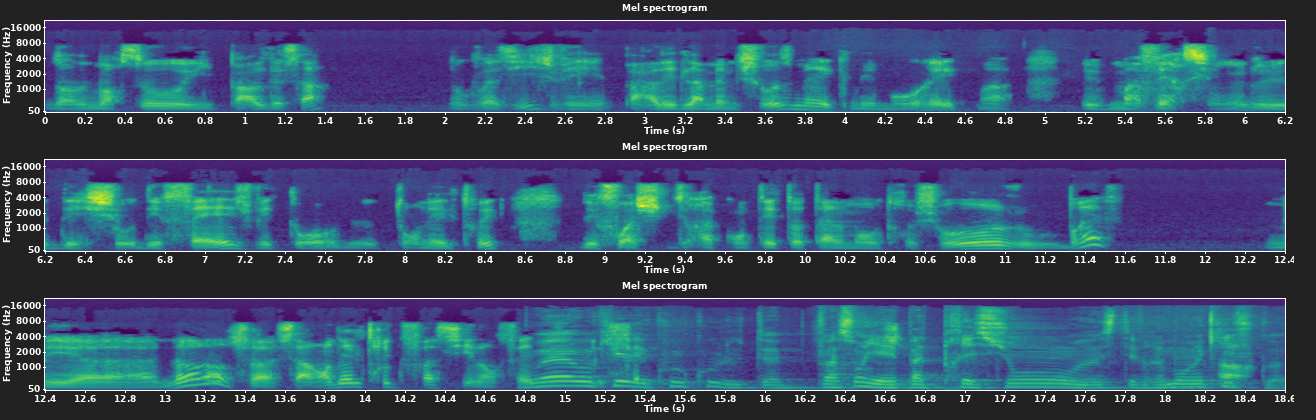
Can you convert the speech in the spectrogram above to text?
dans le morceau, il parle de ça. Donc vas-y, je vais parler de la même chose, mais avec mes mots, avec ma, ma version de, des choses, des faits. Je vais tourner le truc. Des fois, je racontais totalement autre chose, ou bref. Mais euh, non, non, ça, ça rendait le truc facile en fait. Ouais, ok, cool, cool. De toute façon, il n'y avait pas de pression, c'était vraiment un kiff, ah. quoi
